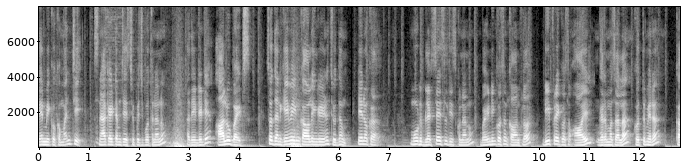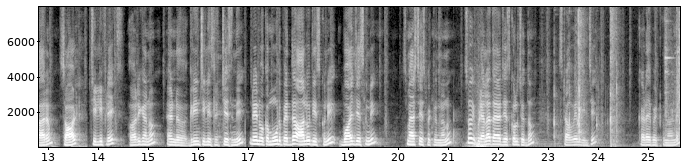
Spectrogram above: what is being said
నేను మీకు ఒక మంచి స్నాక్ ఐటెం చేసి చూపించబోతున్నాను. అదేంటంటే ఆలూ బైట్స్. సో దానికి ఏమేమి కావాలో ఇంగ్రీడియంట్స్ చూద్దాం. నేను ఒక మూడు బ్లడ్ సైజులు తీసుకున్నాను. బైండింగ్ కోసం కార్న్ఫ్లవర్ డీప్ ఫ్రై కోసం ఆయిల్ గరం మసాలా కొత్తిమీర కారం salt chilli flakes oregano and green chilli slit చేసింది. నేను ఒక మూడు పెద్ద ఆలు తీసుకుని బాయిల్ చేసుకుని స్మాష్ చేసి పెట్టుకున్నాను. సో ఇప్పుడు ఎలా తయారు చేసుకోవాలో చూద్దాం. స్టవ్ వెలిగించి కడాయి పెట్టుకున్నాను అండి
